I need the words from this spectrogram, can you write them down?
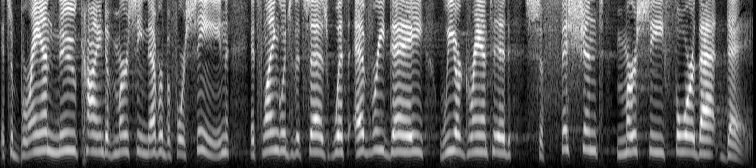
it's a brand new kind of mercy never before seen. It's language that says, with every day we are granted sufficient mercy for that day.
